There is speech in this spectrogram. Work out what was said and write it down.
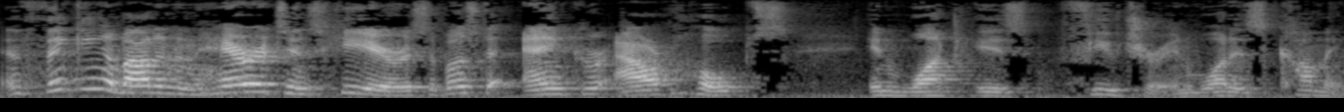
And thinking about an inheritance here is supposed to anchor our hopes in what is future, in what is coming.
